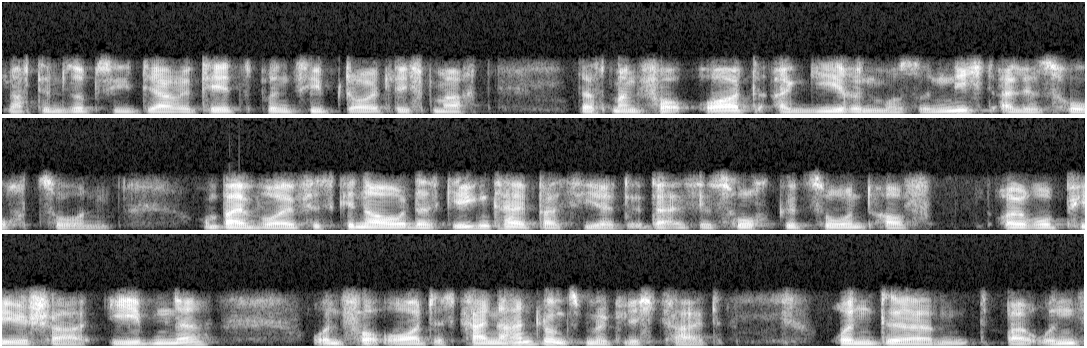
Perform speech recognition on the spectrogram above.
nach dem Subsidiaritätsprinzip deutlich macht, dass man vor Ort agieren muss und nicht alles hochzonen. Und beim Wolf ist genau das Gegenteil passiert. Da ist es hochgezont auf europäischer Ebene und vor Ort ist keine Handlungsmöglichkeit. Und ähm, bei uns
